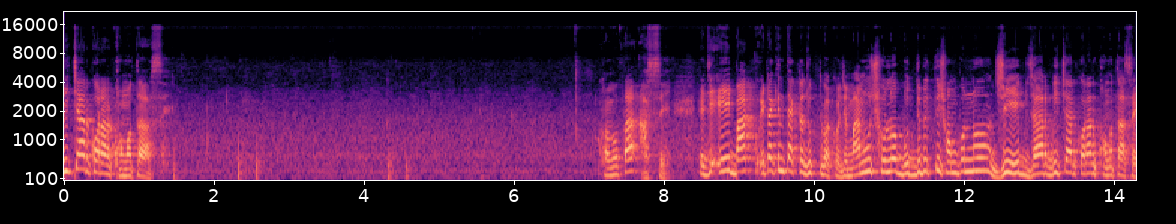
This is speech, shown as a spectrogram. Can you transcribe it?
বিচার করার ক্ষমতা আছে। ক্ষমতা আছে। এই যে এই বাক্য এটা কিন্তু একটা যুক্তি বাক্য যে মানুষ হলো বুদ্ধিবৃত্তি সম্পন্ন জীব যার বিচার করার ক্ষমতা আছে।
